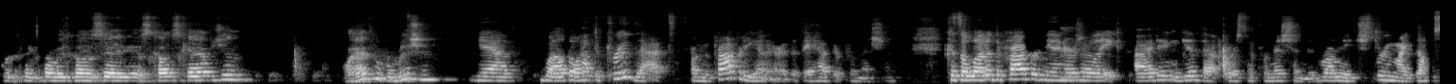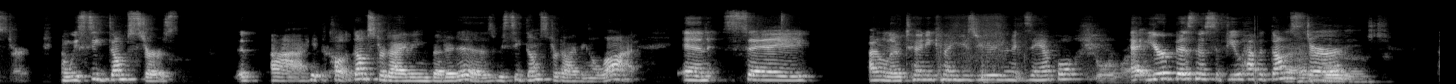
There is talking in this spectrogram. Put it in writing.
what do you think somebody's gonna say, it's caught scavenging? Well, I have your permission. yeah, well, they'll have to prove that from the property owner that they had their permission. Because a lot of the property owners are like, I didn't give that person permission to rummage through my dumpster. And we see dumpsters, it, uh, I hate to call it dumpster diving, but it is. We see dumpster diving a lot. And say, I don't know, Tony, can I use you as an example? Sure. At your business, if you have a I have dumpster, photos.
